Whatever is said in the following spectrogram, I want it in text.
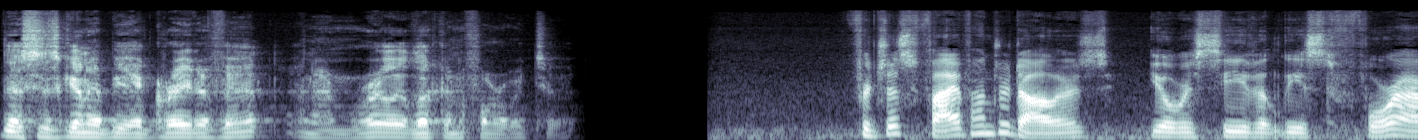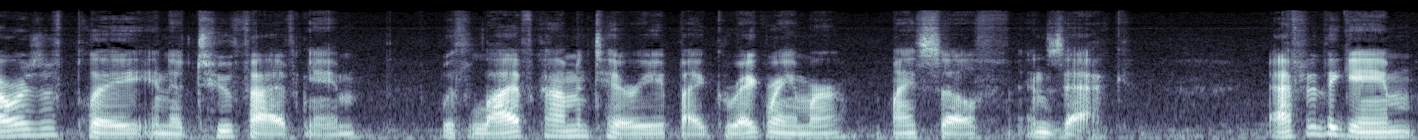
This is going to be a great event, and I'm really looking forward to it. For just $500, you'll receive at least four hours of play in a 2 5 game with live commentary by Greg Raymer, myself, and Zach. After the game,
